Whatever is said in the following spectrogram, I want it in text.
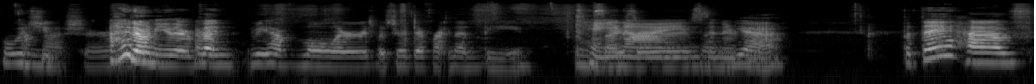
What would I'm you? not sure. I don't either, I mean, we have molars, which are different than the canines and, everything. yeah. But they have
